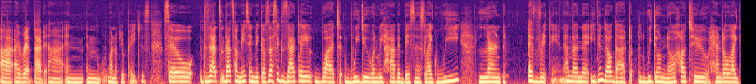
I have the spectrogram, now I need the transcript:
Uh, I read that uh, in in one of your pages. So that that's amazing because that's exactly what we do when we have a business. Like we learned everything and then uh, even though that we don't know how to handle like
